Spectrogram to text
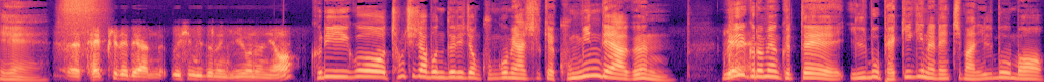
예. 예, 대필에 대한 의심이 드는 이유는요. 그리고 청취자분들이 좀 궁금해 하실 게 국민대학은 왜 예. 그러면 그때 일부 베끼기는 했지만 일부 뭐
